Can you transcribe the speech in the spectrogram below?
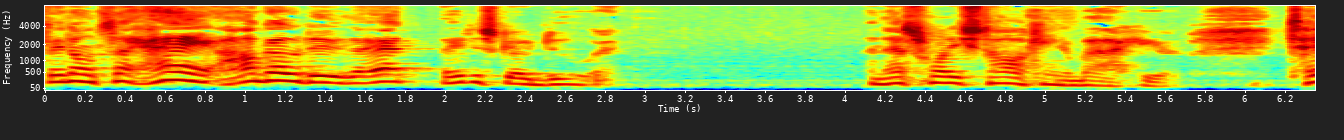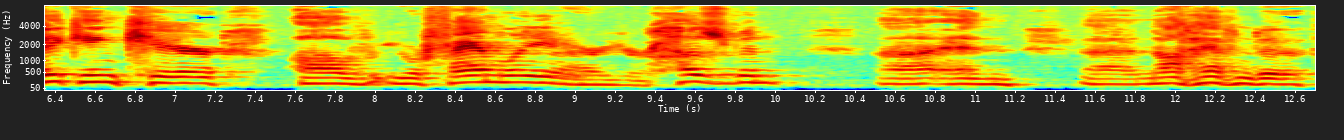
they don't say, hey, I'll go do that. They just go do it. And that's what he's talking about here. Taking care of your family or your husband uh, and uh, not having to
